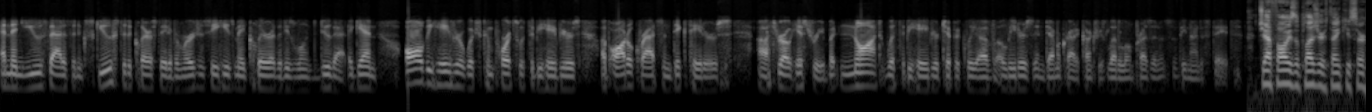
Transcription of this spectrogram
and then use that as an excuse to declare a state of emergency. He's made clear that he's willing to do that. Again, all behavior which comports with the behaviors of autocrats and dictators dictators uh, throughout history, but not with the behavior typically of uh, leaders in democratic countries, let alone presidents of the United States. Jeff, always a pleasure. Thank you, sir.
